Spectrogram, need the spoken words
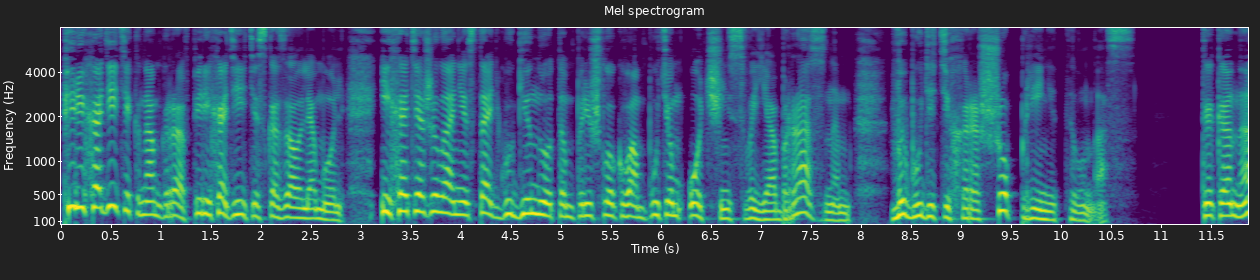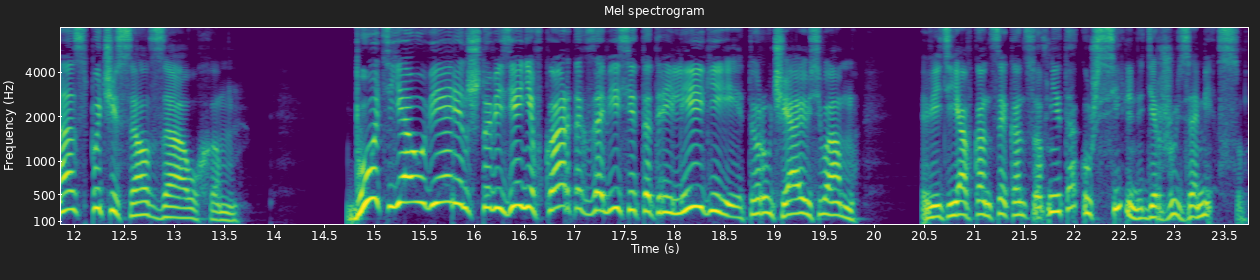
«Переходите к нам, граф, переходите», — сказал Лямоль. «И хотя желание стать гугенотом пришло к вам путем очень своеобразным, вы будете хорошо приняты у нас». Коконас почесал за ухом. Будь я уверен, что везение в картах зависит от религии, то ручаюсь вам, ведь я в конце концов не так уж сильно держусь за мессу.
